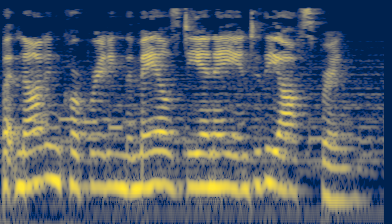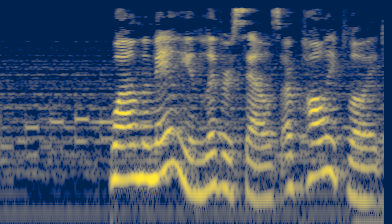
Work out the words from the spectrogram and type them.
but not incorporating the male's DNA into the offspring. While mammalian liver cells are polyploid,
